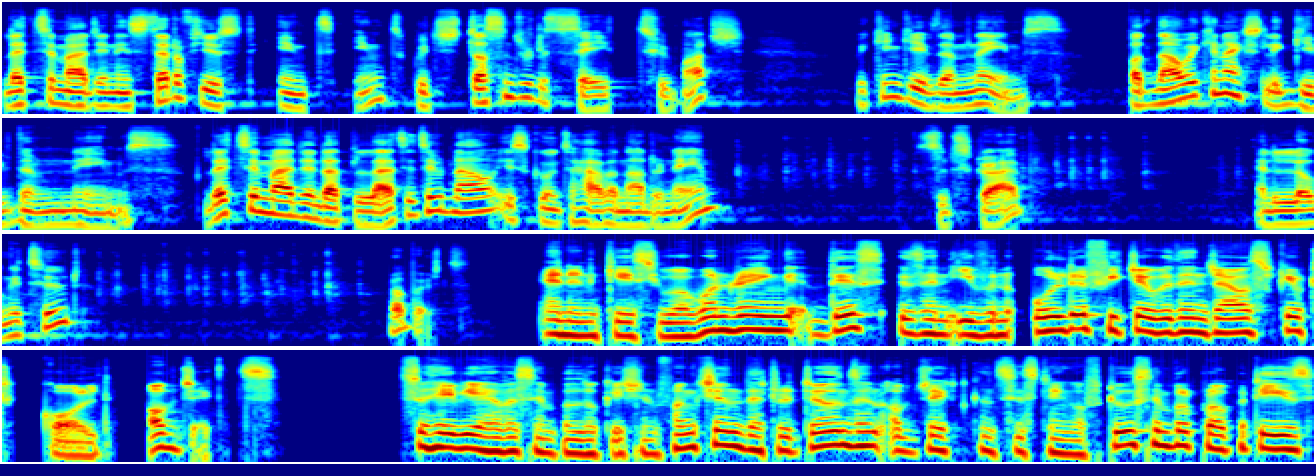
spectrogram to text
let's imagine instead of just int int, which doesn't really say too much, we can give them names. But now we can actually give them names. Let's imagine that latitude now is going to have another name, subscribe, and longitude, Robert. And in case you are wondering, this is an even older feature within JavaScript called objects. So here we have a simple location function that returns an object consisting of two simple properties,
